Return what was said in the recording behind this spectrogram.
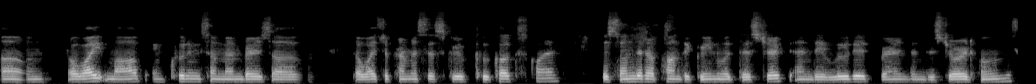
um, a white mob, including some members of the white supremacist group Ku Klux Klan, descended upon the Greenwood district and they looted, burned, and destroyed homes,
